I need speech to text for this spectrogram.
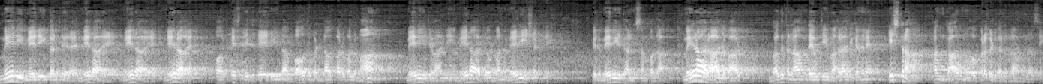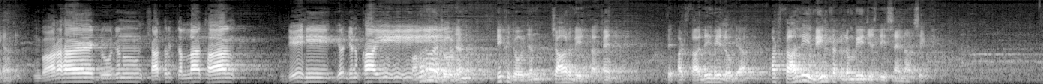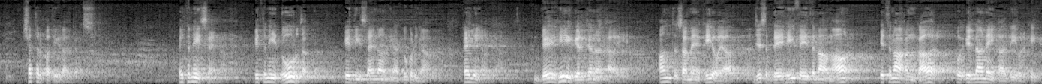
मेरी मेरी करते रहे मेरा है मेरा है मेरा है और इस दिख देही का बहुत बड़ा प्रबल मान मेरी जवानी मेरा जौबन मेरी शक्ति ਫਿਰ ਮੇਰੀ ਧਨ ਸੰਪਦਾ ਮੇਰਾ ਰਾਜਪਾਟ ਭਗਤ ਨਾਮਦੇਵ ਜੀ ਮਹਾਰਾਜ ਕਹਿੰਦੇ ਨੇ ਇਸ ਤਰ੍ਹਾਂ ਹੰਕਾਰ ਨੂੰ ਉਹ ਪ੍ਰਗਟ ਕਰਦਾ ਹੁੰਦਾ ਸੀ ਹਾਂਜੀ बारह योजन छात्र चला था देही गिरजन खाई 12 ਯੋਜਨ ਇੱਕ ਯੋਜਨ 4 ਮੀਲ ਤੱਕ ਹੈ ਤੇ 48 ਮੀਲ ਹੋ ਗਿਆ 48 ਮੀਲ ਤੱਕ ਲੰਬੀ ਜਿਸ ਦੀ ਸੈਨਾ ਸੀ ਛਤਰਪਤੀ ਰਾਜਾ ਸੀ। ਇਤਨੀ ਸੈਨਾ ਇਤਨੀ ਦੂਰ ਤੱਕ ਇਹਦੀ ਸੈਨਾ ਦੀਆਂ ਟੁਕੜੀਆਂ ਫੈਲੀਆਂ। ਦੇਹੀ ਗਿਰਜਨ ਖਾਈ ਅੰਤ ਸਮੇਂ ਕੀ ਹੋਇਆ? ਜਿਸ ਦੇਹੀ ਤੇ ਇਤਨਾ ਮਾਣ ਇਤਨਾ ਹੰਕਾਰ ਉਹ ਇਲਾ ਨਹੀਂ ਖਾਦੀ ਹੋਰ ਕੀ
